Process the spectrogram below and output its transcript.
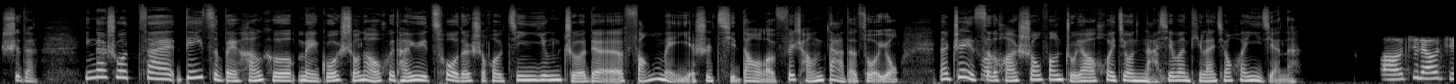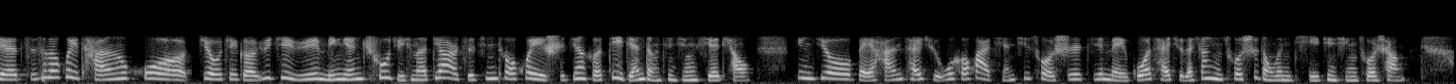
是的，应该说，在第一次北韩和美国首脑会谈遇挫的时候，金英哲的访美也是起到了非常大的作用。那这一次的话，双方主要会就哪些问题来交换意见呢？呃，据了解，此次的会谈或就这个预计于明年初举行的第二次金特会议时间和地点等进行协调，并就北韩采取无核化前期措施及美国采取的相应措施等问题进行磋商。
